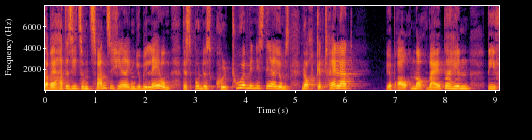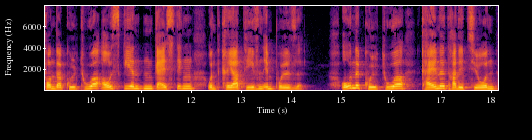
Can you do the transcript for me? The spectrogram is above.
Dabei hatte sie zum 20-jährigen Jubiläum des Bundeskulturministeriums noch getrellert, wir brauchen noch weiterhin die von der Kultur ausgehenden geistigen und kreativen Impulse. Ohne Kultur keine Tradition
